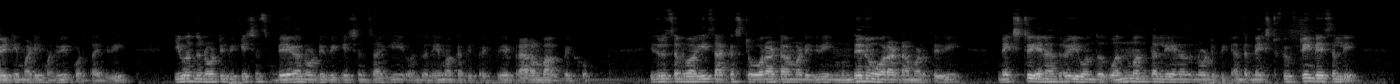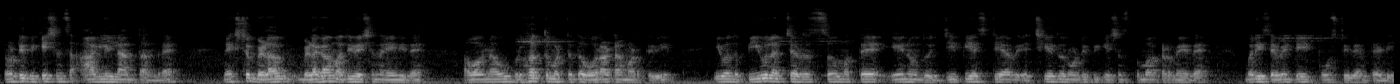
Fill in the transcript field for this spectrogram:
ಭೇಟಿ ಮಾಡಿ ಮನವಿ ಕೊಡ್ತಾ ಇದ್ವಿ. ಈ ಒಂದು ನೋಟಿಫಿಕೇಶನ್ಸ್ ಬೇಗ ನೋಟಿಫಿಕೇಶನ್ಸ್ ಆಗಿ ಒಂದು ನೇಮಕಾತಿ ಪ್ರಕ್ರಿಯೆ ಪ್ರಾರಂಭ ಆಗಬೇಕು. ಇದ್ರ ಸಲುವಾಗಿ ಸಾಕಷ್ಟು ಹೋರಾಟ ಮಾಡಿದ್ವಿ. ಇನ್ನು ಮುಂದೆನೂ ಹೋರಾಟ ಮಾಡ್ತೀವಿ. ನೆಕ್ಸ್ಟ್ ಏನಾದರೂ ಈ ಒಂದು ಒನ್ ಮಂತಲ್ಲಿ ಏನಾದರೂ ನೋಟಿಫಿಕೇ ಅಂದರೆ ನೆಕ್ಸ್ಟ್ ಫಿಫ್ಟೀನ್ ಡೇಸಲ್ಲಿ ನೋಟಿಫಿಕೇಶನ್ಸ್ ಆಗಲಿಲ್ಲ ಅಂತಂದರೆ ನೆಕ್ಸ್ಟ್ ಬೆಳಗ್, ಬೆಳಗಾಂ ಅಧಿವೇಶನ ಏನಿದೆ ಅವಾಗ ನಾವು ಬೃಹತ್ ಮಟ್ಟದ ಹೋರಾಟ ಮಾಡ್ತೀವಿ. ಈ ಒಂದು ಪಿ ಯು ಲೆಕ್ಚರರ್ಸು ಮತ್ತು ಏನು ಒಂದು G P S T R H ಕೆದು ನೋಟಿಫಿಕೇಶನ್ಸ್ ತುಂಬ ಕಡಿಮೆ ಇದೆ. ಬರೀ ಸೆವೆಂಟಿ ಏಯ್ಟ್ ಪೋಸ್ಟ್ ಇದೆ ಅಂತೇಳಿ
